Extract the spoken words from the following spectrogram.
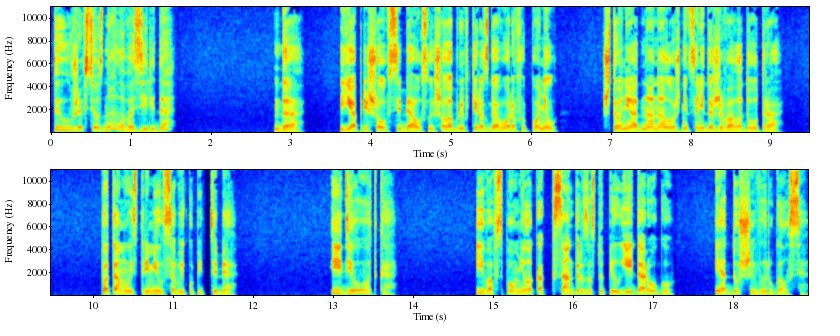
ты уже все знала о Вазире, да?» «Да. Я пришел в себя, услышал обрывки разговоров и понял, что ни одна наложница не доживала до утра. Потому и стремился выкупить тебя». «Идиотка!» Ива вспомнила, как Ксандр заступил ей дорогу и от души выругался.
